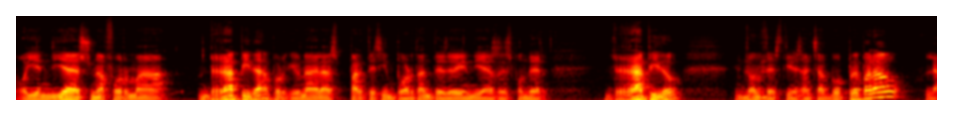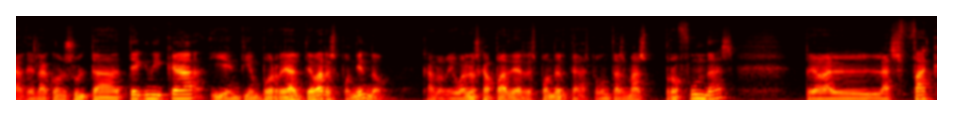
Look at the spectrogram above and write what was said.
hoy en día es una forma rápida, porque una de las partes importantes de hoy en día es responder rápido. Entonces tienes al chatbot preparado, le haces la consulta técnica y en tiempo real te va respondiendo. Claro, igual no es capaz de responderte a las preguntas más profundas, pero a las FAQ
